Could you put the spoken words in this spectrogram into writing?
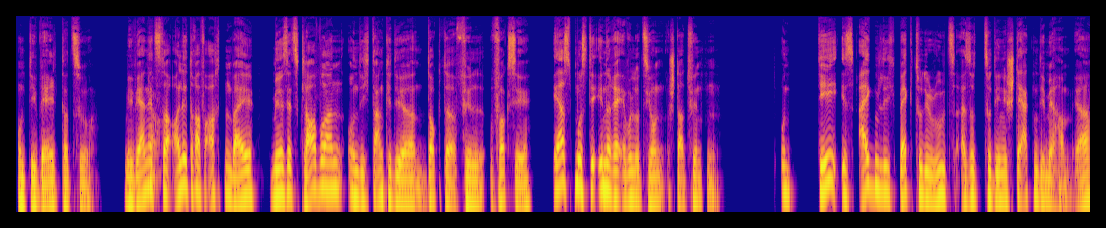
Und die Welt dazu. Wir werden jetzt ja. da alle drauf achten, weil mir ist jetzt klar geworden und ich danke dir, Dr. Phil Foxy, erst muss die innere Evolution stattfinden. Die ist eigentlich back to the roots, also zu den Stärken, die wir haben. Ja?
